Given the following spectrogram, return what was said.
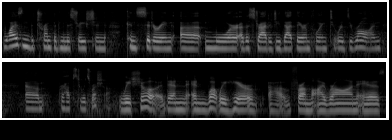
why isn't the Trump administration considering uh, more of a strategy that they're employing towards Iran um, perhaps towards Russia. We should. And, and what we hear uh, from Iran is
